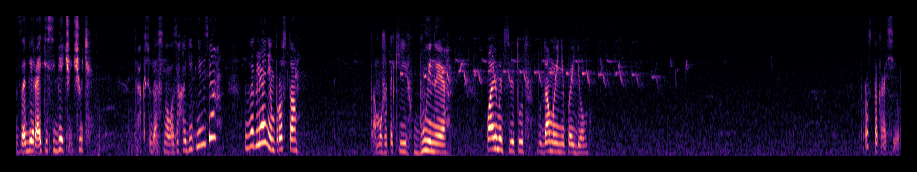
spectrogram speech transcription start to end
Забирайте себе чуть-чуть. Так, сюда снова заходить нельзя. Заглянем, просто там уже такие буйные пальмы цветут. Туда мы и не пойдем. Просто красиво.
